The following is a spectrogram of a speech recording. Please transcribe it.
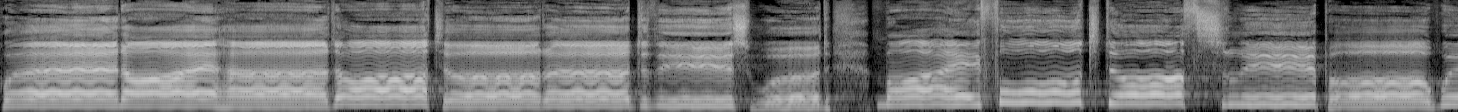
When I had uttered this word, my foot doth slip away.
